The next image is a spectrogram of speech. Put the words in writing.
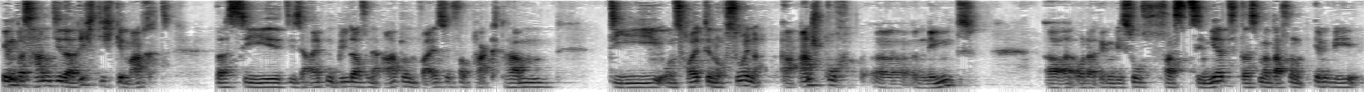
irgendwas haben die da richtig gemacht, dass sie diese alten Bilder auf eine Art und Weise verpackt haben, die uns heute noch so in Anspruch äh, nimmt, äh, oder irgendwie so fasziniert, dass man davon irgendwie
